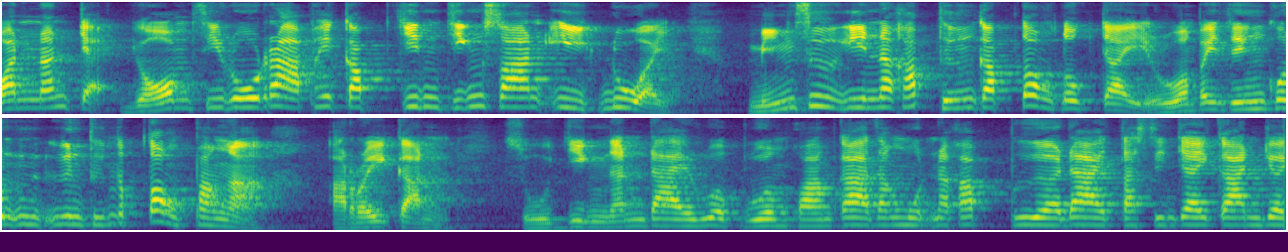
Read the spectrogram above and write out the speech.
วรรค์นั้นจะยอมซิโรราบให้กับจินจิงซานอีกด้วย หมิงซื่ออินนะครับถึงกับต้องตกใจรวมไปถึงคนอื่นๆ ถึงกับต้องพังอะอะไรกัน สูจริงนั้นได้รวบรวมความกล้าทั้งหมดนะครับ เพื่อได้ตัดสินใจการใหญ่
